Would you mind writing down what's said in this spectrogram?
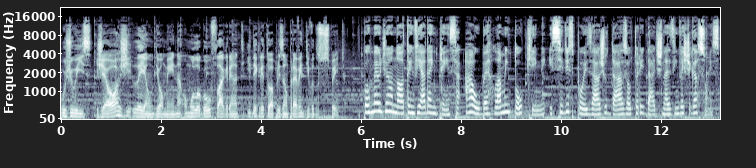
o juiz George Leão de Almena homologou o flagrante e decretou a prisão preventiva do suspeito. Por meio de uma nota enviada à imprensa, a Uber lamentou o crime e se dispôs a ajudar as autoridades nas investigações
